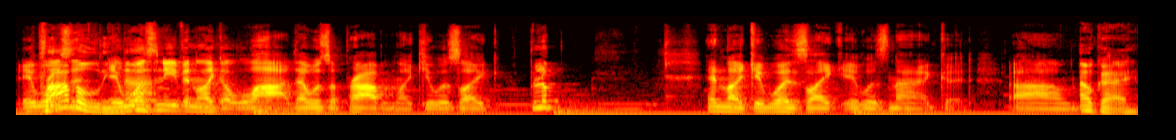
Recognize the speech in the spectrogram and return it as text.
it Probably wasn't, It not. wasn't even like a lot. That was a problem. Like it was like bloop, and like it was like it was not good. Um, Okay.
